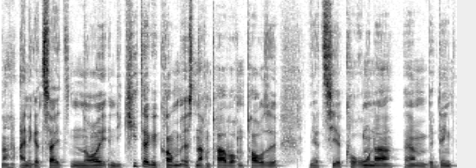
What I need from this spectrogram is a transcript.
nach einiger Zeit neu in die Kita gekommen ist, nach ein paar Wochen Pause, jetzt hier Corona ähm, bedingt.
